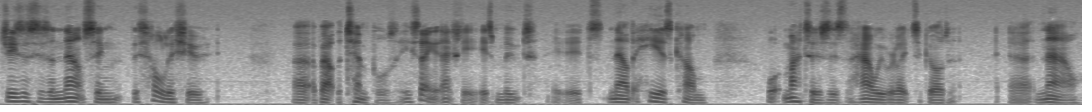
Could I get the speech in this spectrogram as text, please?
Jesus is announcing this whole issue uh, about the temples. He's saying actually it's moot. It's now that He has come. What matters is how we relate to God uh, now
